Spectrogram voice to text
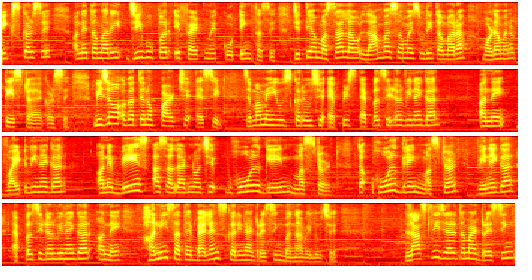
મિક્સ કરશે અને તમારી જીભ ઉપર એ ફેટનું એક કોટિંગ થશે, જેથી આ મસાલાઓ લાંબા સમય સુધી તમારા મોઢામાં એનો ટેસ્ટ આવ્યા કરશે. બીજો અગત્યનો પાર્ટ છે એસિડ જેમાં મેં યુઝ કર્યું છે એપિસ એપલ સીડર વિનેગર અને વ્હાઇટ વિનેગર અને બેઝ આ સલાડનો છે હોલ ગ્રેઇન મસ્ટર્ડ તો whole grain mustard vinegar apple cider vinegar અને હની સાથે બેલેન્સ કરીને આ ડ્રેસિંગ બનાવેલું છે. લાસ્ટલી જ્યારે તમે આ ડ્રેસિંગ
